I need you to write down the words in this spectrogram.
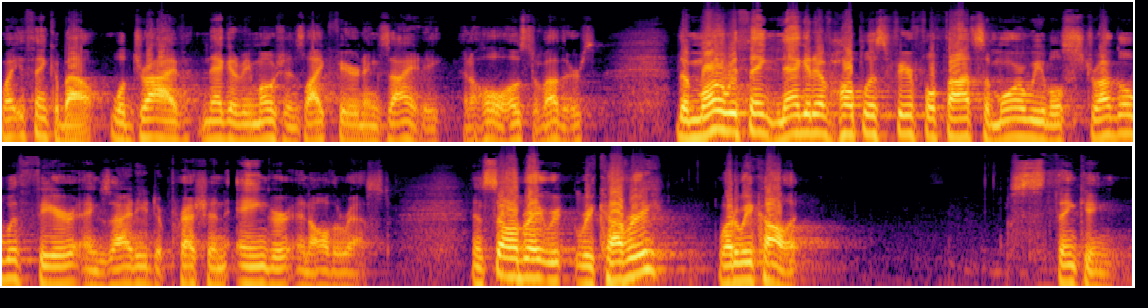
what you think about, will drive negative emotions like fear and anxiety and a whole host of others. The more we think negative, hopeless, fearful thoughts, the more we will struggle with fear, anxiety, depression, anger, and all the rest. And celebrate re- recovery, what do we call it? Thinking.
